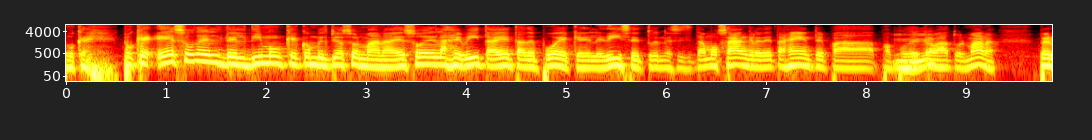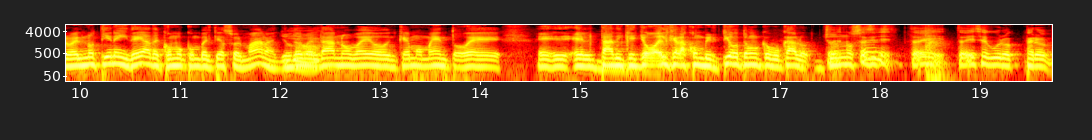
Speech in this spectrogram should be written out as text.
Ok. Porque eso del, del demon que convirtió a su hermana, eso es la jevita esta después que le dice, tú necesitamos sangre de esta gente para poder Ujú. trabajar a tu hermana. Pero él no tiene idea de cómo convertir a su hermana. Yo de verdad no veo en qué momento eh, eh, está de que yo, el que la convirtió, tengo que buscarlo. Yo no sé estoy, si... Estoy, estoy seguro, pero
